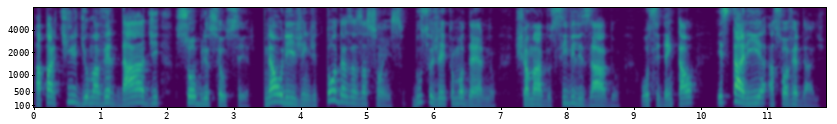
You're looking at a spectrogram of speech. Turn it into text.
a partir de uma verdade sobre o seu ser. Na origem de todas as ações do sujeito moderno, chamado civilizado, ocidental, estaria a sua verdade.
